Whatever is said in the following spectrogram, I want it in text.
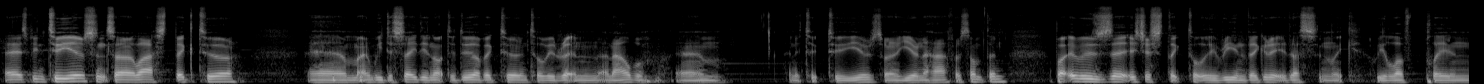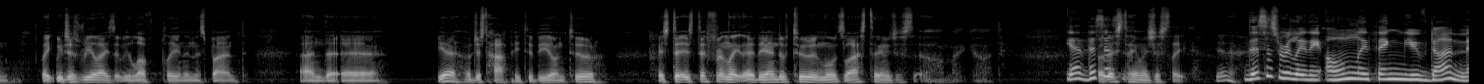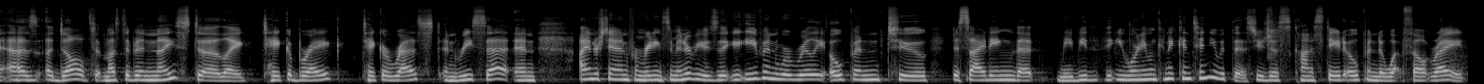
Uh, it's been two years since our last big tour, um, and we decided not to do a big tour until we'd written an album. Um, and it took two years or a year and a half or something. But it was uh, it's just like totally reinvigorated us, and like we love playing. Like we just realised that we love playing in this band, and that uh, yeah, I'm just happy to be on tour. It's it's different. Like at the end of touring loads last time, just oh my god. Yeah, this But is this time it's just like yeah. This is really the only thing you've done as adults. It must have been nice to like take a break, take a rest, and reset. And I understand from reading some interviews that you even were really open to deciding that maybe that you weren't even going to continue with this. You just kind of stayed open to what felt right.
